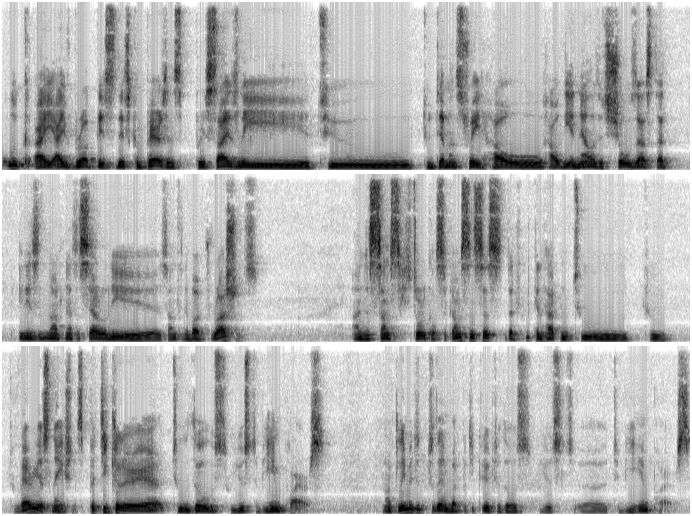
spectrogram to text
look, I, have brought this this comparisons precisely to to demonstrate how how the analysis shows us that it is not necessarily uh, something about Russians. Under some historical circumstances, that can happen to to to various nations, particularly to those who used to be empires not limited to them, but particularly to those used uh, to be empires.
